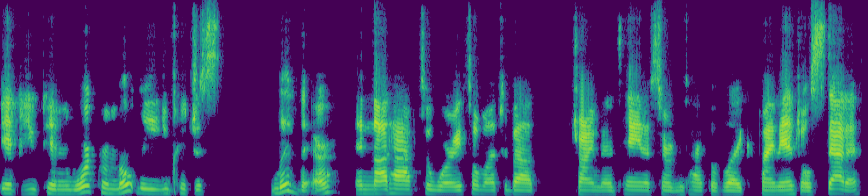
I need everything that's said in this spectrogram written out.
if you can work remotely, you could just live there and not have to worry so much about trying to attain a certain type of like financial status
